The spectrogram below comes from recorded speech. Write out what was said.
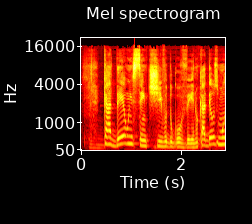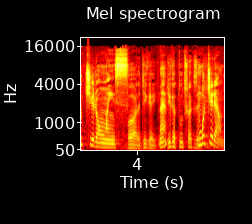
Sim. Cadê o incentivo do governo? Cadê os mutirões? Bora, diga aí. Né? Diga tudo que você quiser. Mutirão.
